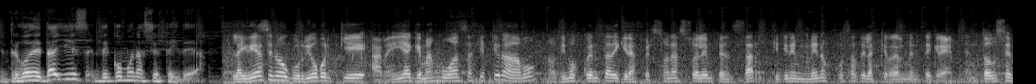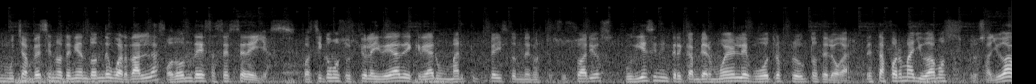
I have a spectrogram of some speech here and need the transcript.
entregó detalles de cómo nació esta idea. La idea se nos ocurrió porque a medida que más mudanzas gestionábamos, nos dimos cuenta de que las personas suelen pensar que tienen menos cosas de las que realmente creen. Entonces muchas veces no tenían dónde guardarlas o dónde deshacerse de ellas. Fue así como surgió la idea de crear un marketplace donde nuestros usuarios pudiesen intercambiar muebles u otros productos del hogar. De esta forma ayudamos, los ayudamos,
